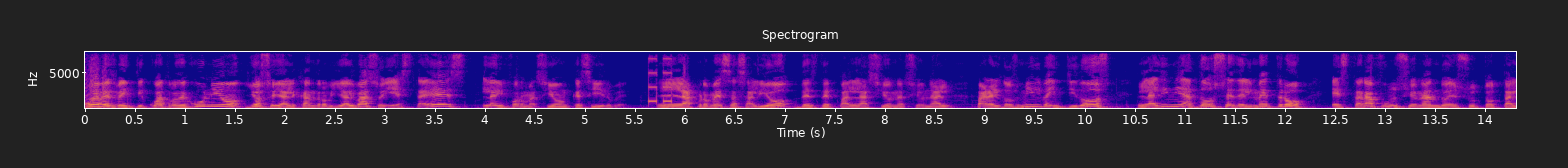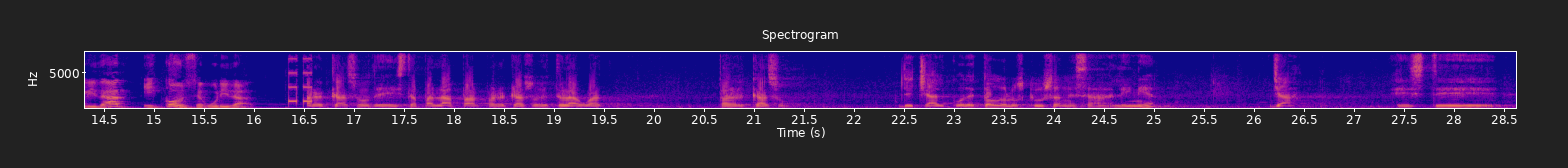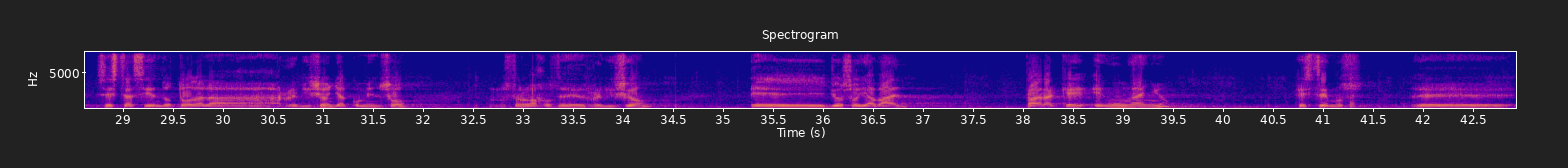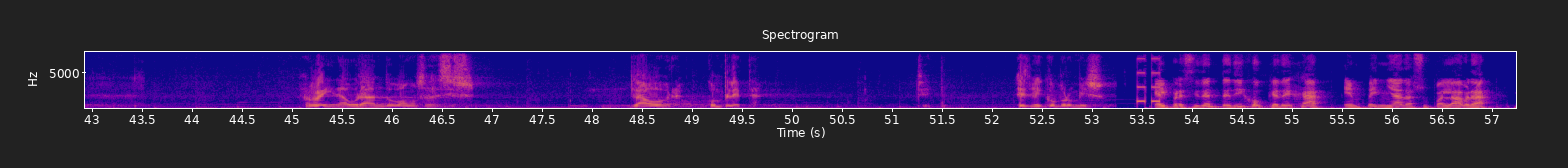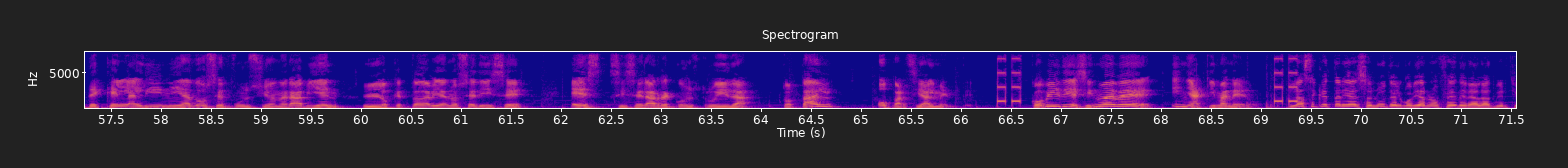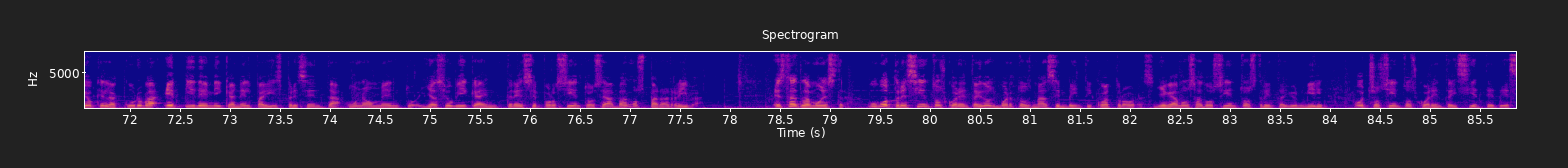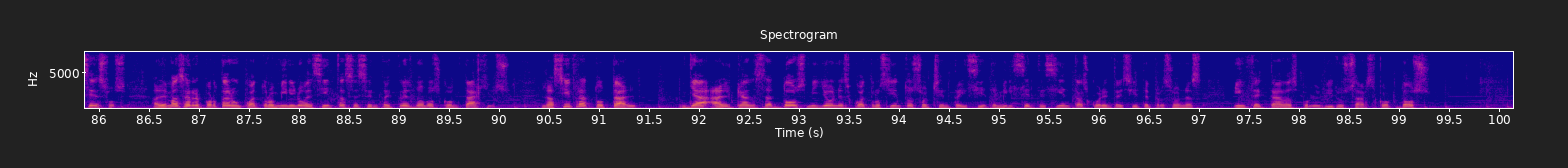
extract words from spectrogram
Jueves 24 de junio, yo soy Alejandro Villalbazo y esta es la información que sirve. La promesa salió desde Palacio Nacional. Para el 2022, la línea 12 del metro estará funcionando en su totalidad y con seguridad. Para el caso de Iztapalapa, para el caso de Tláhuac, para el caso de Chalco, de todos los que usan esa línea, ya este, se está haciendo toda la revisión, ya comenzó los trabajos de revisión. Eh, yo soy aval para que en un año estemos eh, reinaugurando, vamos a decir, la obra completa. Es mi compromiso. El presidente dijo que deja empeñada su palabra de que la línea 12 funcionará bien. Lo que todavía no se dice es si será reconstruida total o parcialmente. COVID-19, Iñaki Manero. La Secretaría de Salud del Gobierno Federal advirtió que la curva epidémica en el país presenta un aumento y ya se ubica en 13%, o sea, vamos para arriba. Esta es la muestra. Hubo 342 muertos más en 24 horas. Llegamos a 231.847 decesos. Además se reportaron 4.963 nuevos contagios. La cifra total ya alcanza 2.487.747 personas infectadas por el virus SARS-CoV-2.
